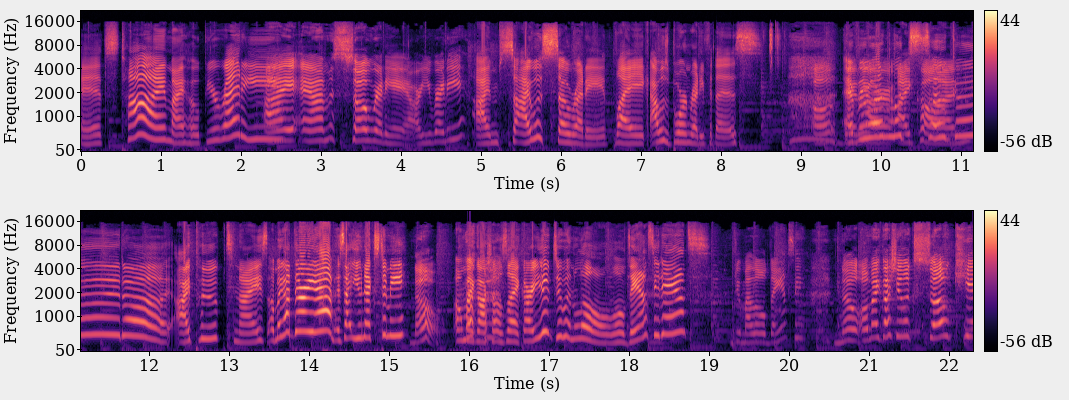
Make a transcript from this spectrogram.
It's time. I hope you're ready. I am so ready. Are you ready? I'm so, I was so ready. Like, I was born ready for this. Oh, everyone looks Icon. so good. Uh, I pooped. Nice. Oh my god, there I am. Is that you next to me? No. Oh my gosh, I was like, are you doing a little little dancey dance? Do my little dancey? No. Oh my gosh, you look so cute.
